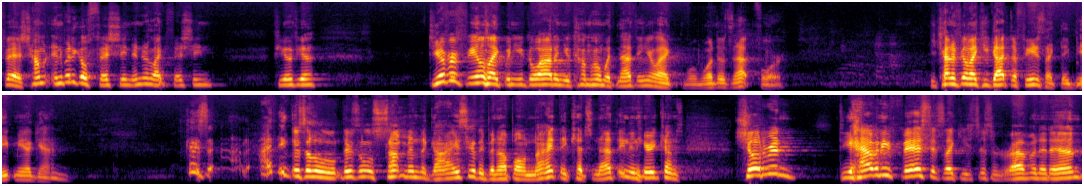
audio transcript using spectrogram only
fish. How, many, anybody go fishing? Anybody like fishing? A few of you? Do you ever feel like when you go out and you come home with nothing, you're like, well, what is that for? You kind of feel like you got defeated. It's like, they beat me again. Guys, I think there's a little there's a little something in the guys here. They've been up all night, they catch nothing, and here he comes. Children, do you have any fish? It's like he's just rubbing it in.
